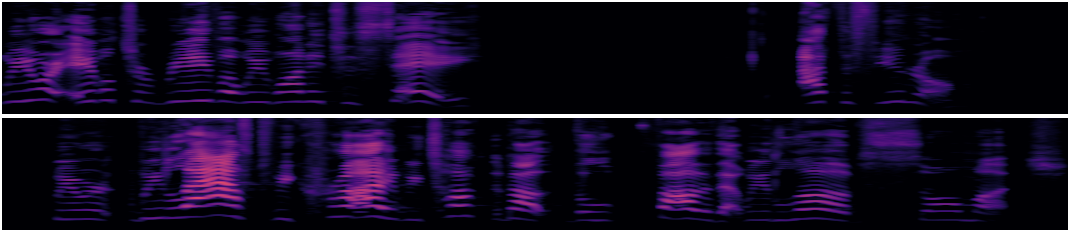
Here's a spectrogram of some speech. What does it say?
We were able to read what we wanted to say at the funeral. We, were, we laughed, we cried, we talked about the Father that we love so much.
